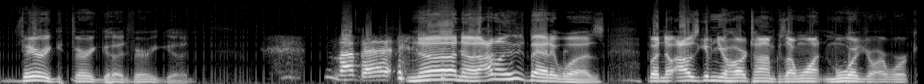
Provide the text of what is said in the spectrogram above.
very, very good, very good. My bad. No, no, I don't know whose bad it was, but no, I was giving you a hard time because I want more of your artwork.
